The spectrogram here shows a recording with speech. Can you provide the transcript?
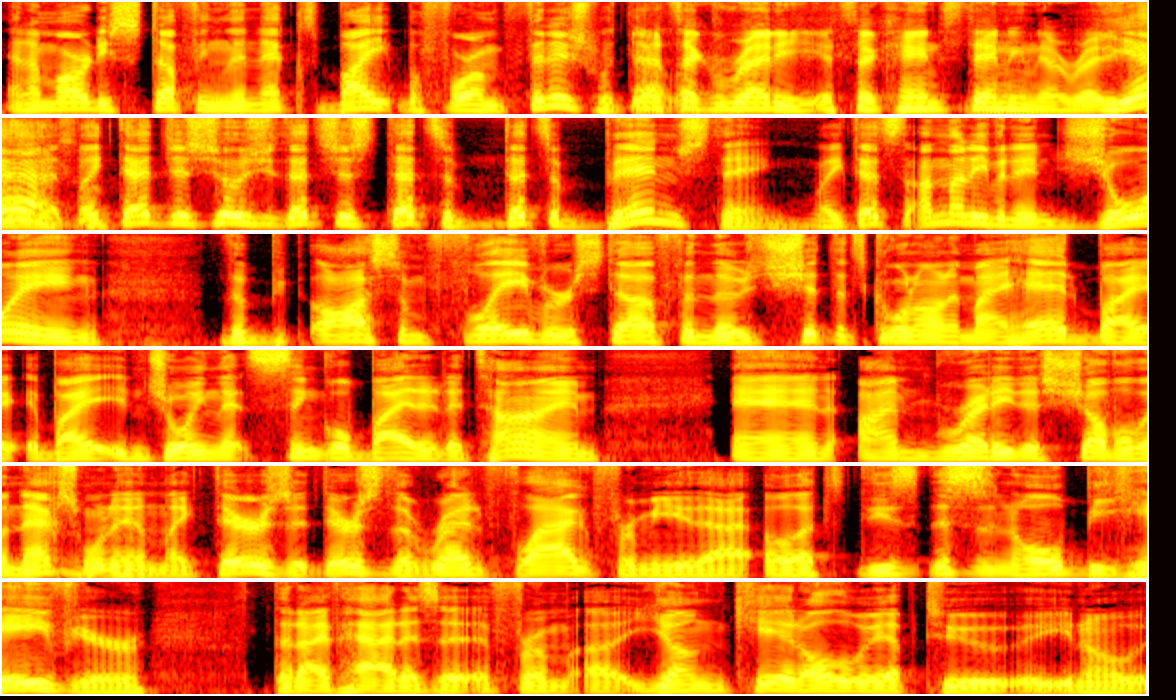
and i'm already stuffing the next bite before i'm finished with that Yeah, it's like, ready. It's like hand standing there ready. yeah like that just shows you that's just that's a that's a binge thing like that's i'm not even enjoying the awesome flavor stuff and the shit that's going on in my head by by enjoying that single bite at a time and I'm ready to shovel the next one in. Mm-hmm. Like there's a, there's the red flag for me that oh that's these this is an old behavior that I've had as a from a young kid all the way up to you know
